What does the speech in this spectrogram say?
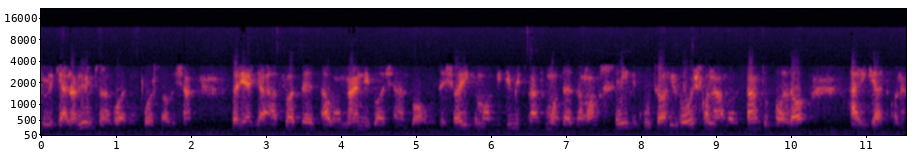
شروع کردن نمی‌تونن وارد اون بشن. ولی اگر افراد توانمندی باشن با آموزش هایی که ما میدیم می‌تونن تو مدت زمان خیلی کوتاهی رشد کنن و به سمت بالا حرکت کنن.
